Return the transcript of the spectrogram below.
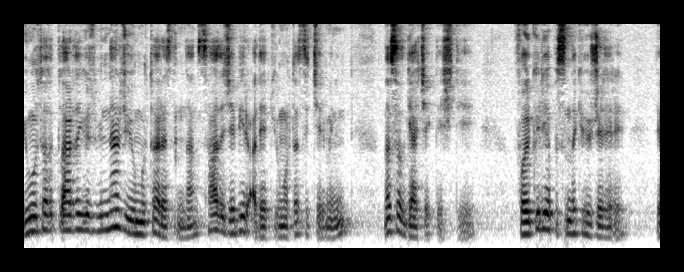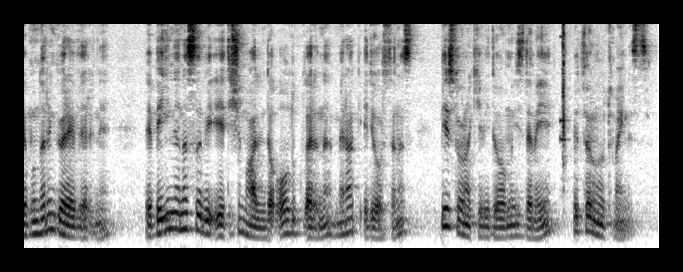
Yumurtalıklarda yüz binlerce yumurta arasından sadece bir adet yumurta seçilminin nasıl gerçekleştiği, folkül yapısındaki hücreleri ve bunların görevlerini ve beyinle nasıl bir iletişim halinde olduklarını merak ediyorsanız bir sonraki videomu izlemeyi lütfen unutmayınız.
